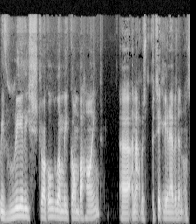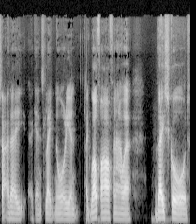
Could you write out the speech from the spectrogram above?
We've really struggled when we've gone behind. Uh, and that was particularly evident on Saturday against Leyton Orient. Played well for half an hour, they scored,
